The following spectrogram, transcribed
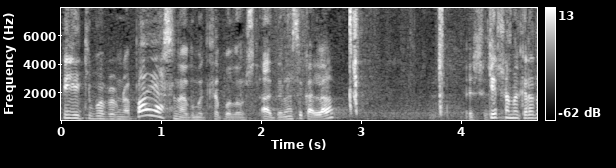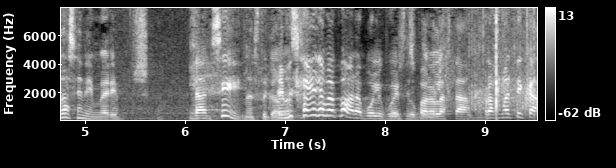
πήγε εκεί που έπρεπε να πάει. άσε να δούμε τι θα αποδώσει. Άντε, να είσαι καλά. Εσύ, Και θα με κρατάς ενήμερη. Εντάξει. Να είστε καλά. Εμείς χαρήκαμε πάρα πολύ που ήρθες Ευχαριστώ παρόλα πολύ. αυτά. Πραγματικά.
